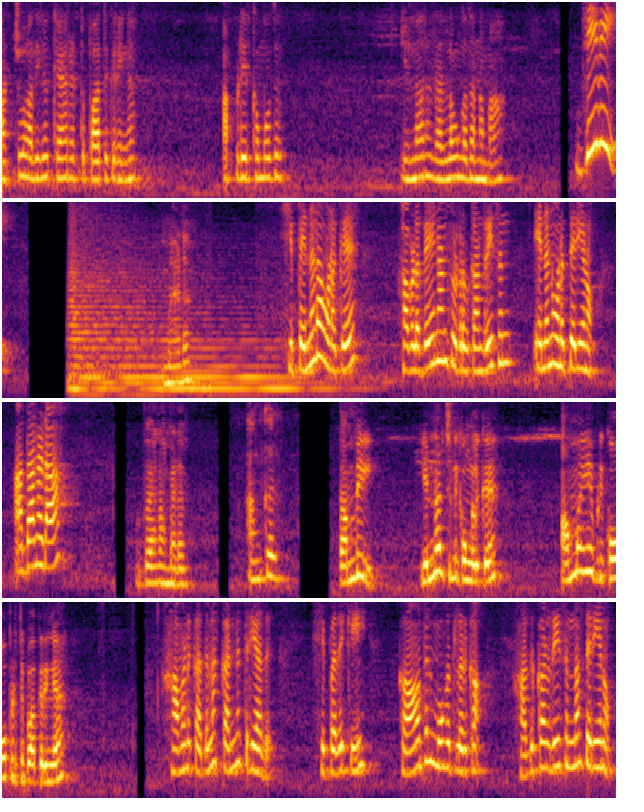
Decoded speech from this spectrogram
அச்சு அதிக கேர் எடுத்து பார்த்துக்கிறீங்க அப்படி இருக்கும்போது எல்லாரும் நல்லவங்க தானம்மா ஜீவி! மேடம். இப்போ என்னடா உனக்கு? அவளை வேணான்னு சொல்கிறதுக்கான ரீசன் என்னன்னு உனக்கு தெரியணும். அதானடா? வேணாம் மேடம். அங்கிள். தம்பி என்னாச்சு உங்களுக்கு? அம்மா ஏன் இப்படி கோவப்படுத்தி பார்க்குறீங்க அவனுக்கு அதெல்லாம் கண்ணு தெரியாது. இப்போதைக்கு காதல் மோகத்தில் இருக்கான். அதுக்கான ரீசன் தான் தெரியணும்.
